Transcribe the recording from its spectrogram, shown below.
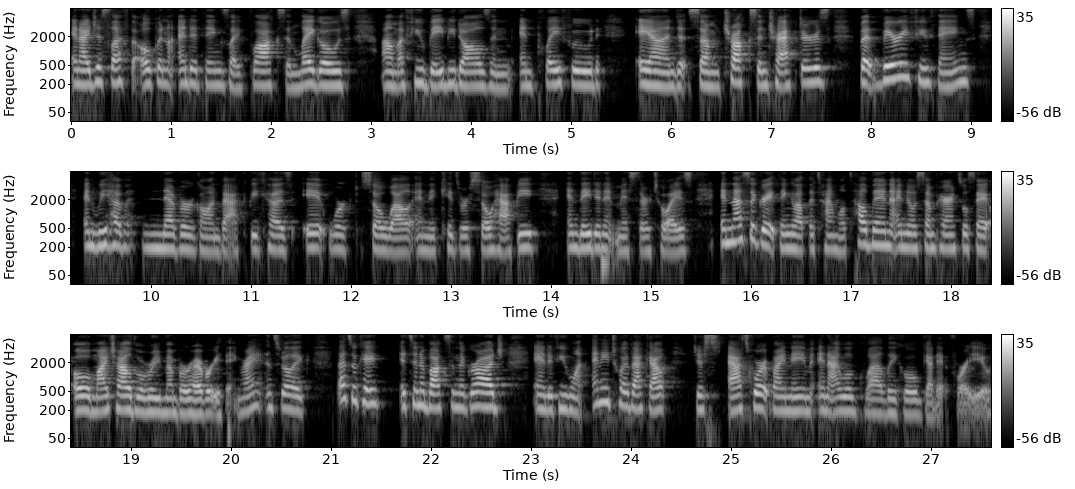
and I just left the open ended things like blocks and Legos, um, a few baby dolls and, and play food and some trucks and tractors, but very few things. And we have never gone back because it worked so well and the kids were so happy and they didn't miss their toys. And that's a great thing about the time will tell bin. I know some parents will say, oh, my child will remember everything, right? And so, like, that's okay. It's in a box in the garage. And if you want any toy back out, just ask for it by name and I will gladly go get it for you.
